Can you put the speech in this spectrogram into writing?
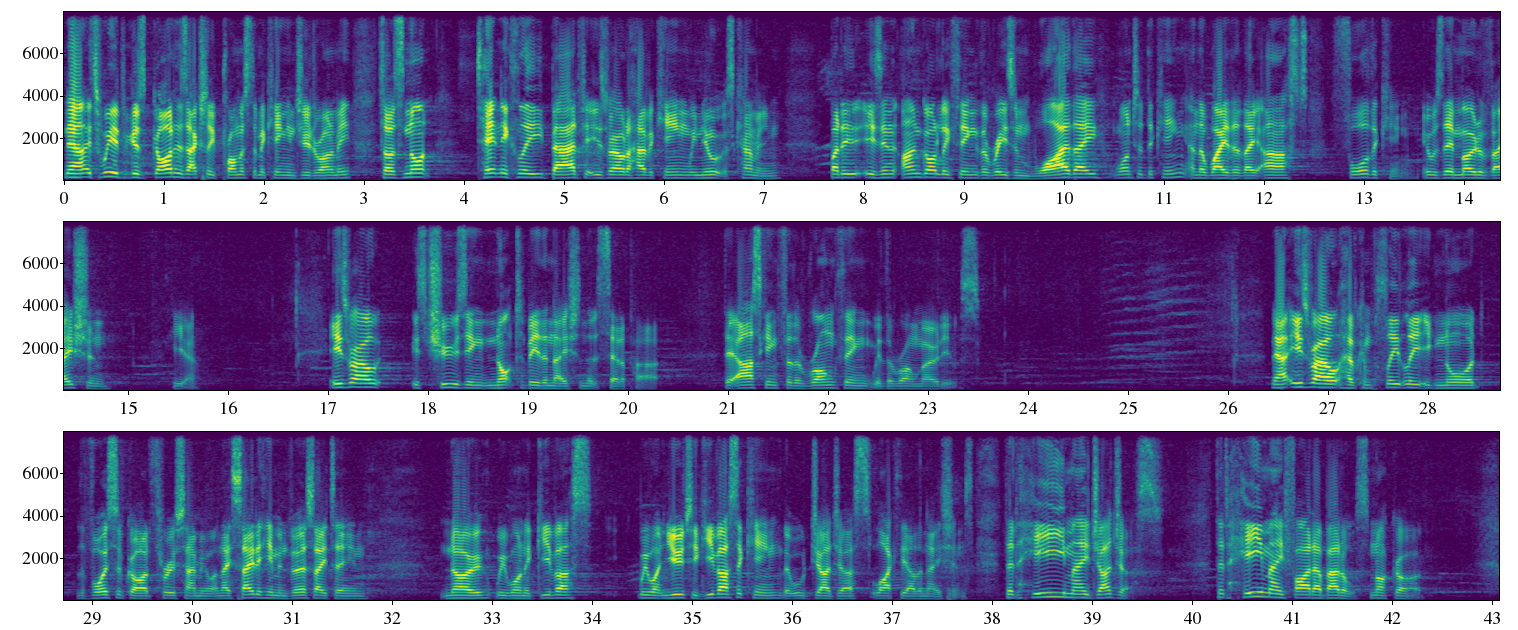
Now, it's weird because God has actually promised them a king in Deuteronomy, so it's not technically bad for Israel to have a king. We knew it was coming. But it is an ungodly thing the reason why they wanted the king and the way that they asked for the king. It was their motivation here. Israel is choosing not to be the nation that is set apart. They're asking for the wrong thing with the wrong motives. Now, Israel have completely ignored the voice of God through Samuel, and they say to him in verse 18, No, we want to give us, we want you to give us a king that will judge us like the other nations, that he may judge us, that he may fight our battles, not God.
